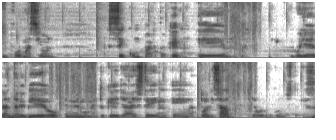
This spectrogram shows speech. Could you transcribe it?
información se comparta. Eh, voy a adelantar el video en el momento que ya esté actualizado. Ya vuelvo con ustedes.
